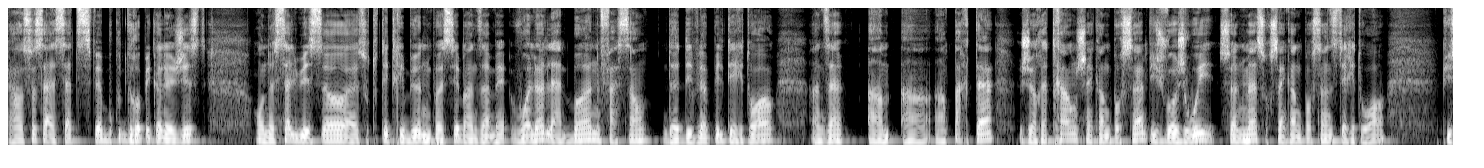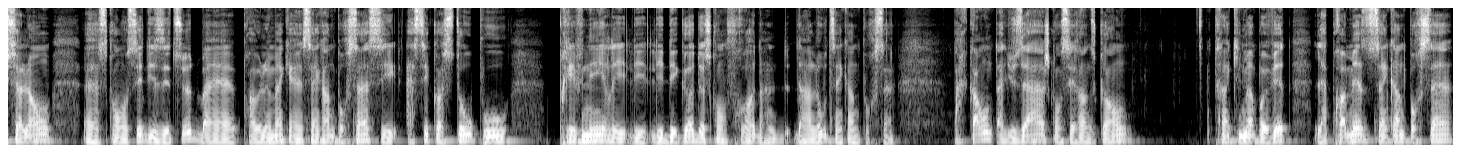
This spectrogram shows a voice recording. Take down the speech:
Alors ça, ça a satisfait beaucoup de groupes écologistes. On a salué ça euh, sur toutes les tribunes possibles en disant, ben voilà la bonne façon de développer le territoire, en disant, en, partant, je retranche 50% puis je vais jouer seulement sur 50% du territoire. Puis selon euh, ce qu'on sait des études, ben probablement qu'un 50% c'est assez costaud pour prévenir les, dégâts de ce qu'on fera dans, dans l'autre 50% Par contre, à l'usage qu'on s'est rendu compte, tranquillement, pas vite, la promesse du 50%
